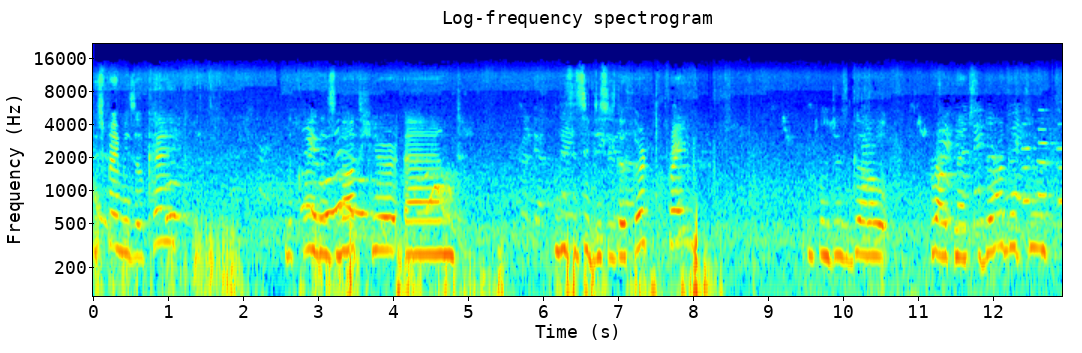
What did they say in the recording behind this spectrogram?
this frame is okay. The queen is not here and this is it. This is the third frame. It will just go right next to the other two.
